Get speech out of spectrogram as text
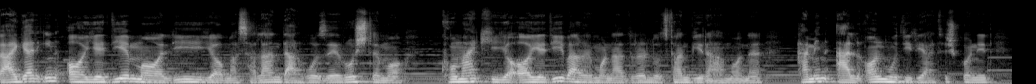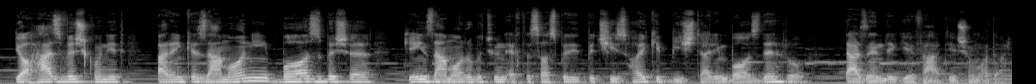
و اگر این آیدی مالی یا مثلا در حوزه رشد ما کمکی یا آیدی برای ما نداره لطفا بیرحمانه همین الان مدیریتش کنید یا حذفش کنید برای اینکه زمانی باز بشه که این زمان رو بتونید اختصاص بدید به چیزهایی که بیشترین بازده رو در زندگی فردی شما داره.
